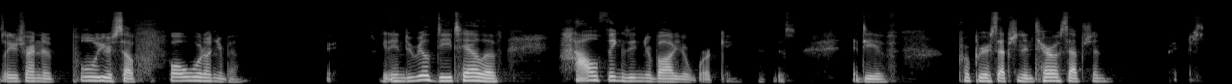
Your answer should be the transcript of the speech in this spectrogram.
So you're trying to pull yourself forward on your back. Okay. Get into real detail of how things in your body are working. This idea of proprioception, interoception, just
